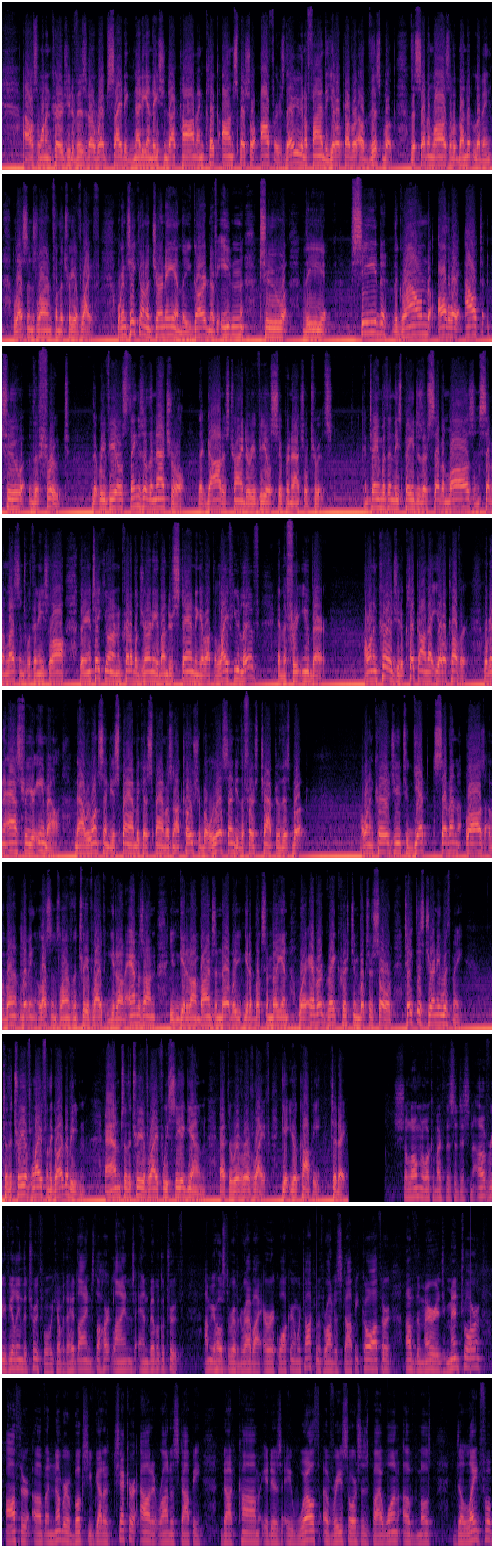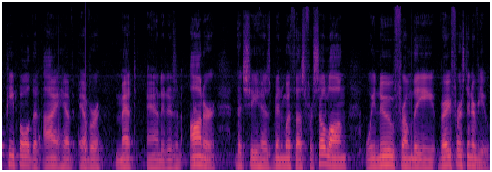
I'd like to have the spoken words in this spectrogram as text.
I also want to encourage you to visit our website, ignitingnation.com, and click on special offers. There you're going to find the yellow cover of this book, The Seven Laws of Abundant Living Lessons Learned from the Tree of Life. We're going to take you on a journey in the Garden of Eden to the seed, the ground, all the way out to the fruit that reveals things of the natural that God is trying to reveal supernatural truths. Contained within these pages are seven laws and seven lessons within each law. They're going to take you on an incredible journey of understanding about the life you live and the fruit you bear. I want to encourage you to click on that yellow cover. We're going to ask for your email. Now, we won't send you spam because spam is not kosher, but we will send you the first chapter of this book. I want to encourage you to get Seven Laws of Abundant Living Lessons Learned from the Tree of Life. You can get it on Amazon. You can get it on Barnes & Noble. You can get it Books A Million, wherever great Christian books are sold. Take this journey with me to the Tree of Life in the Garden of Eden and to the Tree of Life we see again at the River of Life. Get your copy today. Shalom and welcome back to this edition of Revealing the Truth, where we cover the headlines, the heart lines, and biblical truth. I'm your host, the Reverend Rabbi Eric Walker, and we're talking with Rhonda Stoppe, co author of The Marriage Mentor, author of a number of books. You've got to check her out at rhondastoppe.com. It is a wealth of resources by one of the most delightful people that I have ever met, and it is an honor that she has been with us for so long. We knew from the very first interview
